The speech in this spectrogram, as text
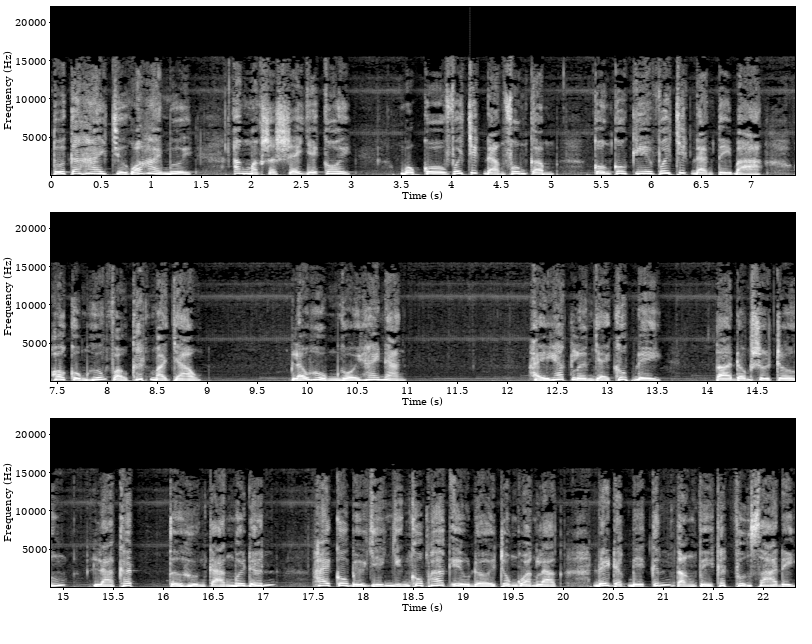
Tuổi cả hai chưa quá 20 Ăn mặc sạch sẽ dễ coi một cô với chiếc đàn phong cầm, Còn cô kia với chiếc đàn tỳ bà, Họ cùng hướng vào khách mà chào. Lão Hùng ngồi hai nàng. Hãy hát lên vài khúc đi. Ta động sự trưởng, là khách, từ hương cảng mới đến. Hai cô biểu diễn những khúc hát yêu đời trong quan lạc, để đặc biệt kính tặng vị khách phương xa đi.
